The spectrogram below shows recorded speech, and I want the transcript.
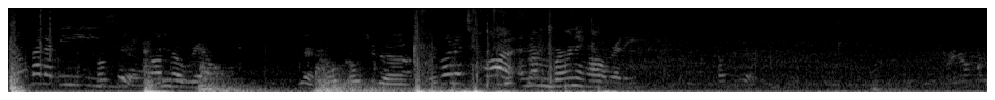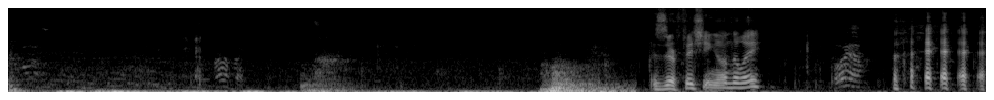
I'm gonna be sitting on the rail. Yeah, go, go to the. But it's hot and I'm burning already. Is there fishing on the way? Oh yeah.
